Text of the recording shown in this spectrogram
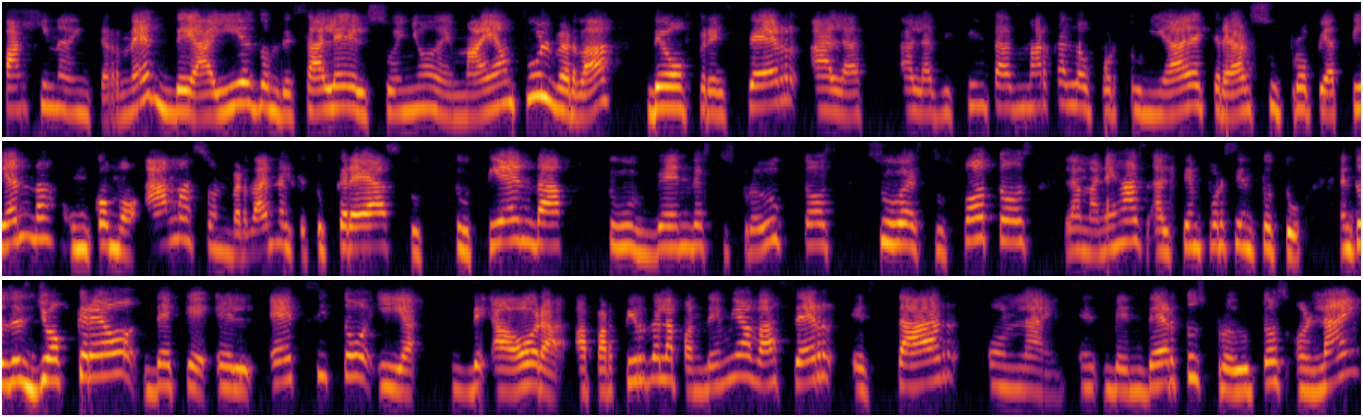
página de internet, de ahí es donde sale el sueño de Full, ¿verdad? De ofrecer a las, a las distintas marcas la oportunidad de crear su propia tienda, un como Amazon, ¿verdad? En el que tú creas tu, tu tienda, tú vendes tus productos, subes tus fotos, la manejas al 100% tú. Entonces yo creo de que el éxito y de ahora, a partir de la pandemia, va a ser estar online, eh, vender tus productos online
